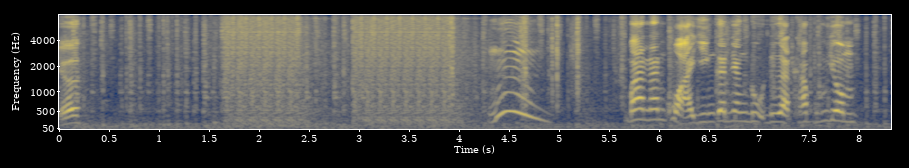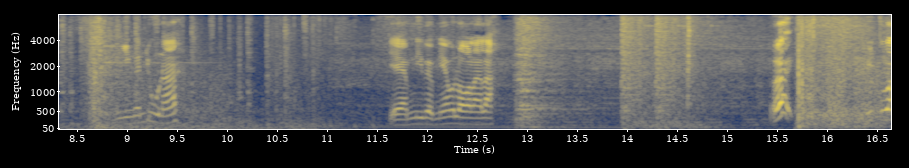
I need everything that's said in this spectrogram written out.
เจออืมบ้านด้านขวายิงกันยังดุเดือดครับคุณผู้ชมยิงกันอยู่นะ แจมนี่แบบนี้รออะไรล่ะ มีตัว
